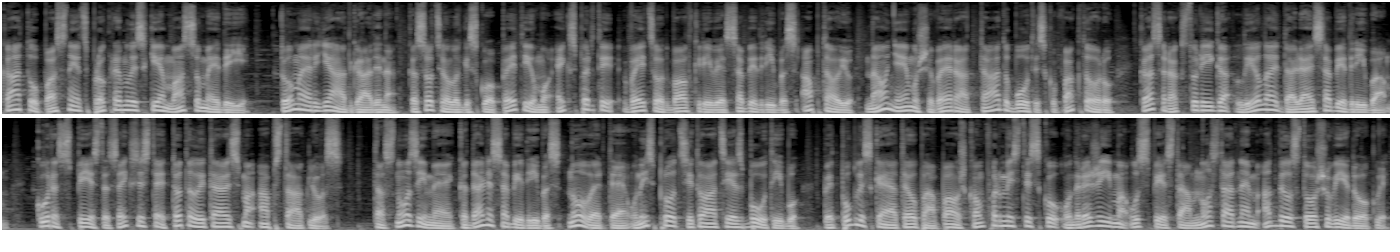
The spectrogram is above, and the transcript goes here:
kā to pasniedz prokremliskie masu mediji. Tomēr jāatgādina, ka socioloģisko pētījumu eksperti, veicot Baltkrievijas sabiedrības aptauju, nav ņēmuši vērā tādu būtisku faktoru, kas raksturīga lielai daļai sabiedrībām, kuras spiestas eksistēt totalitārisma apstākļos. Tas nozīmē, ka daļa sabiedrības novērtē un izprot situācijas būtību, bet publiskajā telpā pauž konformistisku un režīma uzspiestām nostādnēm atbilstošu viedokli.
